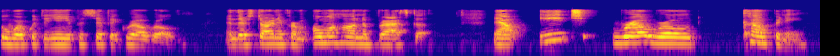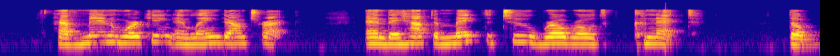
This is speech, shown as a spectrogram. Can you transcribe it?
who work with the Union Pacific Railroad. And they're starting from Omaha, Nebraska. Now, each railroad company have men working and laying down track, and they have to make the two railroads connect. The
